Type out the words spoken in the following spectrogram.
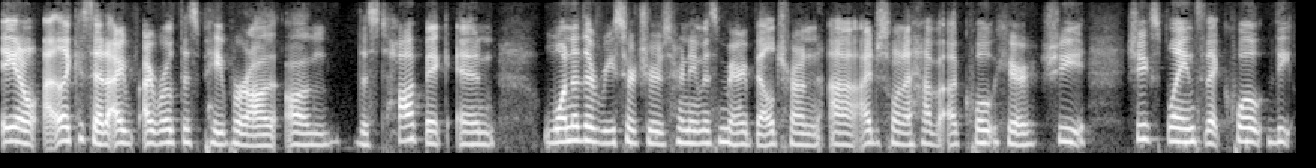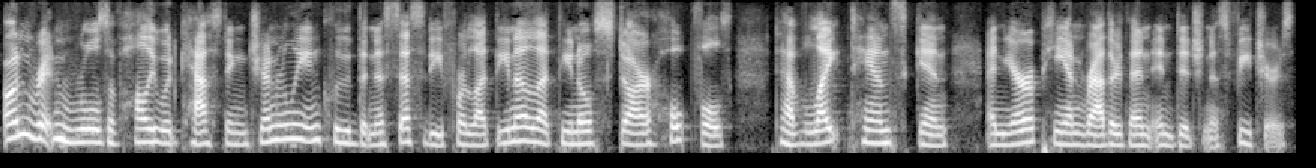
you know like i said i i wrote this paper on on this topic and one of the researchers her name is mary beltran uh, i just want to have a quote here. She she explains that quote the unwritten rules of hollywood casting generally include the necessity for latina latino star hopefuls to have light tan skin and european rather than indigenous features.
